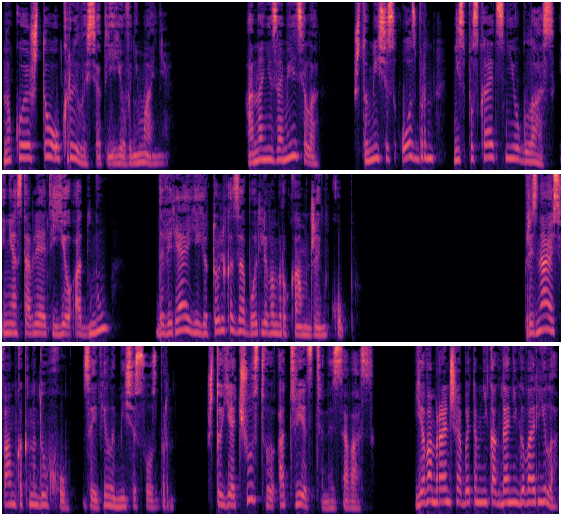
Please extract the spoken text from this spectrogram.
Но кое-что укрылось от ее внимания. Она не заметила, что миссис Осборн не спускает с нее глаз и не оставляет ее одну — доверяя ее только заботливым рукам Джейн Куб. «Признаюсь вам как на духу», — заявила миссис Осборн, «что я чувствую ответственность за вас. Я вам раньше об этом никогда не говорила,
